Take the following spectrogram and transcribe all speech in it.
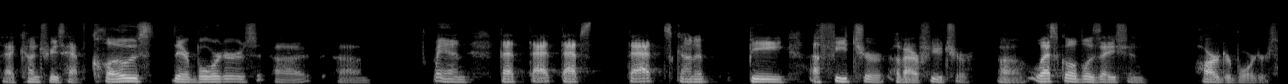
that countries have closed their borders, uh, um, and that that that's that's going to be a feature of our future. Uh, less globalization, harder borders.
